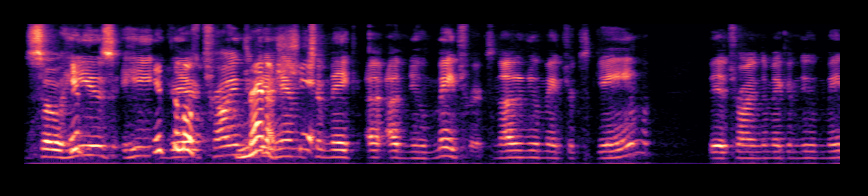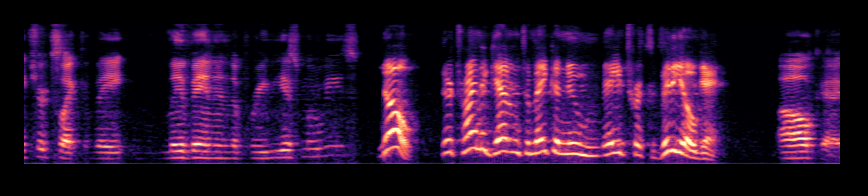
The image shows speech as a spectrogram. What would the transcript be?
So he It's- is he. they're most trying to get him shit. to make a, a new Matrix, not a new Matrix game. They're trying to make a new Matrix like they live in in the previous movies. No, they're trying to get him to make a new Matrix video game. Okay.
